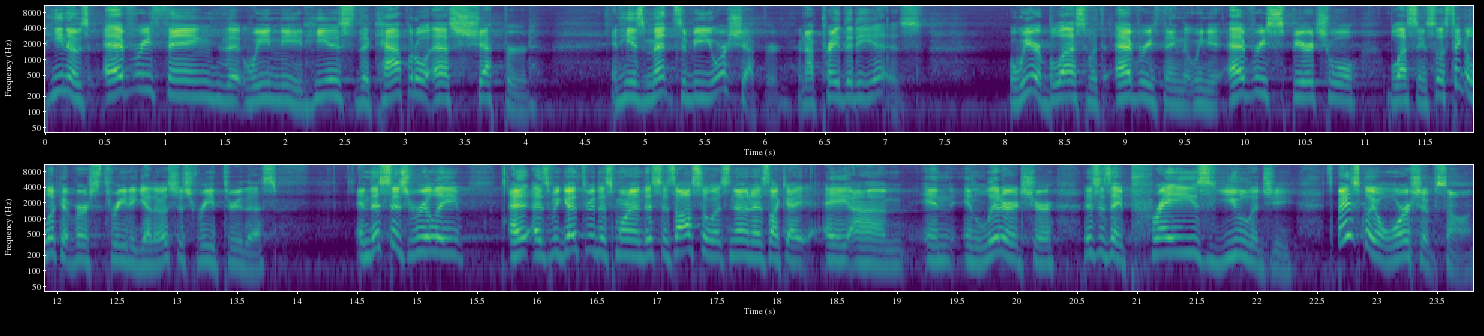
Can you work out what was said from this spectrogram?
he knows everything that we need. He is the capital S shepherd, and he is meant to be your shepherd. And I pray that he is. But we are blessed with everything that we need, every spiritual blessing. So let's take a look at verse 3 together. Let's just read through this. And this is really, as we go through this morning, this is also what's known as like a, a um, in, in literature, this is a praise eulogy. It's basically a worship song,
